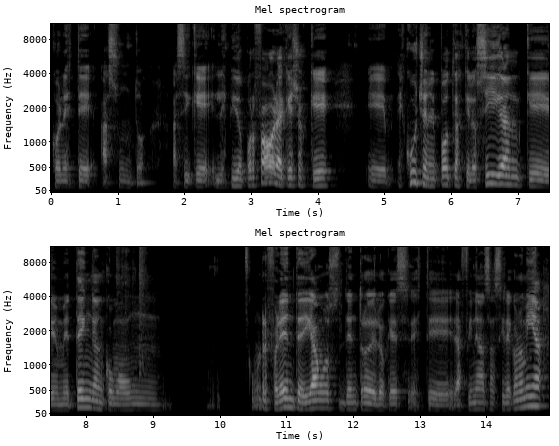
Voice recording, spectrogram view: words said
con este asunto. Así que les pido por favor a aquellos que eh, escuchen el podcast, que lo sigan, que me tengan como un, como un referente, digamos, dentro de lo que es este, las finanzas y la economía,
